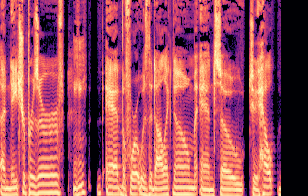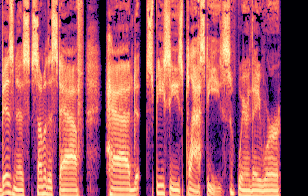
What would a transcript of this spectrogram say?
a nature preserve Mhm. and before it was the Dalek Dome. And so to help business, some of the staff had species plasties where they were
